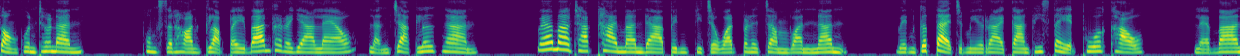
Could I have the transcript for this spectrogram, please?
สองคนเท่านั้น พงศธรกลับไปบ้านภรรยาแล้ว หลังจากเลิกงาน แวะมาทักทายมารดาเป็นกิจวัตรประจำวันนั่น เว้นก็แต่จะมีรายการพิเศษพวกเขา และบ้าน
